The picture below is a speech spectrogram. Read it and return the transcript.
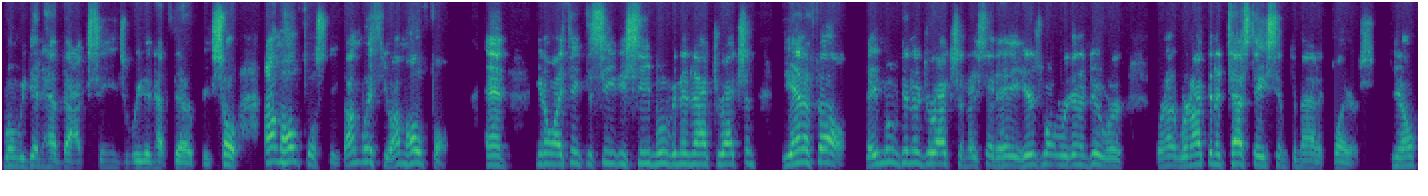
when we didn't have vaccines we didn't have therapy. So i'm hopeful steve. I'm with you. I'm hopeful. And you know i think the cdc moving in that direction the nfl they moved in a direction they said hey here's what we're going to do we're we're not, we're not going to test asymptomatic players. You know,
